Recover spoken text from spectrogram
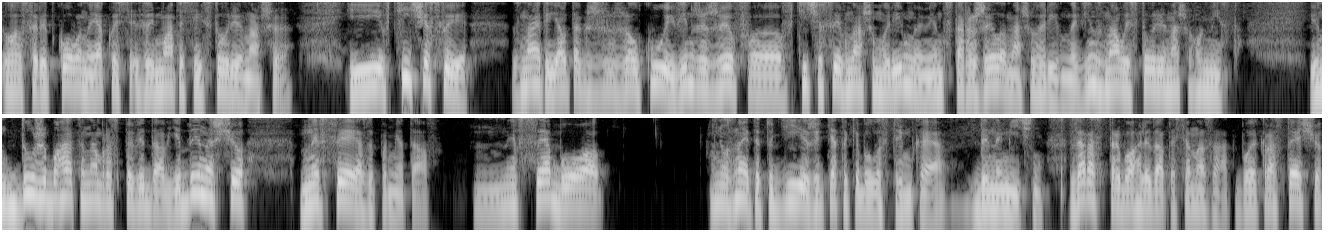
осередковано якось займатися історією нашою. І в ті часи, знаєте, я так жалкую. Він же жив е, в ті часи в нашому рівні. він старожила нашого рівня, він знав історію нашого міста. Він дуже багато нам розповідав. Єдине, що не все я запам'ятав. Не все, бо, ну, знаєте, тоді життя таке було стрімке, динамічне. Зараз треба оглядатися назад, бо якраз те, що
